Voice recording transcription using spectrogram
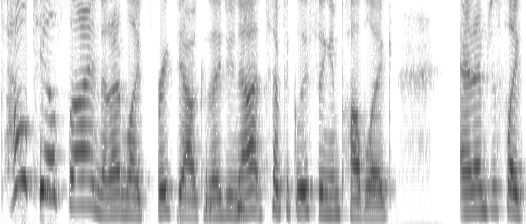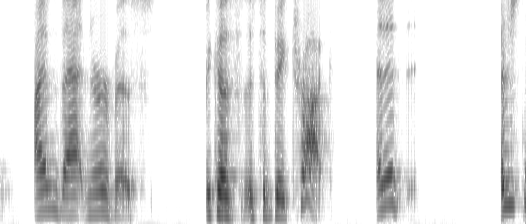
telltale sign that I'm like freaked out because I do not typically sing in public. And I'm just like, I'm that nervous because it's a big truck. And it's, just,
